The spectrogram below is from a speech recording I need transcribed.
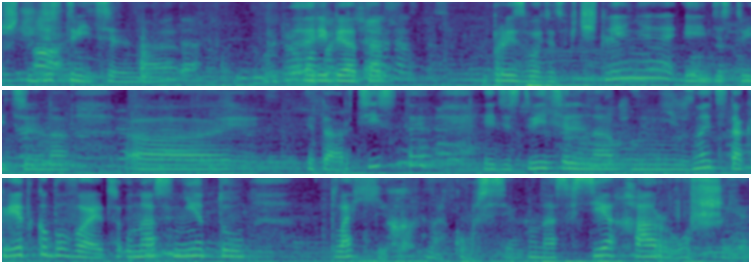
что действительно ребята производят впечатление, и действительно э, это артисты, и действительно, знаете, так редко бывает. У нас нету плохих на курсе. У нас все хорошие.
